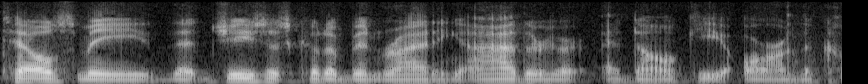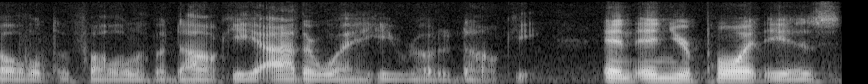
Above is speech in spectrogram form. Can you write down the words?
tells me that Jesus could have been riding either a donkey or the colt, the foal of a donkey. Either way, he rode a donkey. And and your point is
